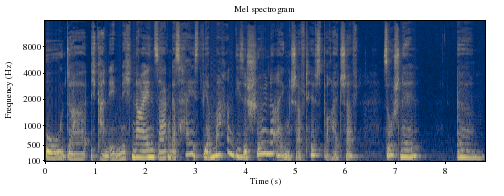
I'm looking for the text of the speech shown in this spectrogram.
Oder ich kann eben nicht Nein sagen. Das heißt, wir machen diese schöne Eigenschaft, Hilfsbereitschaft, so schnell ähm,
